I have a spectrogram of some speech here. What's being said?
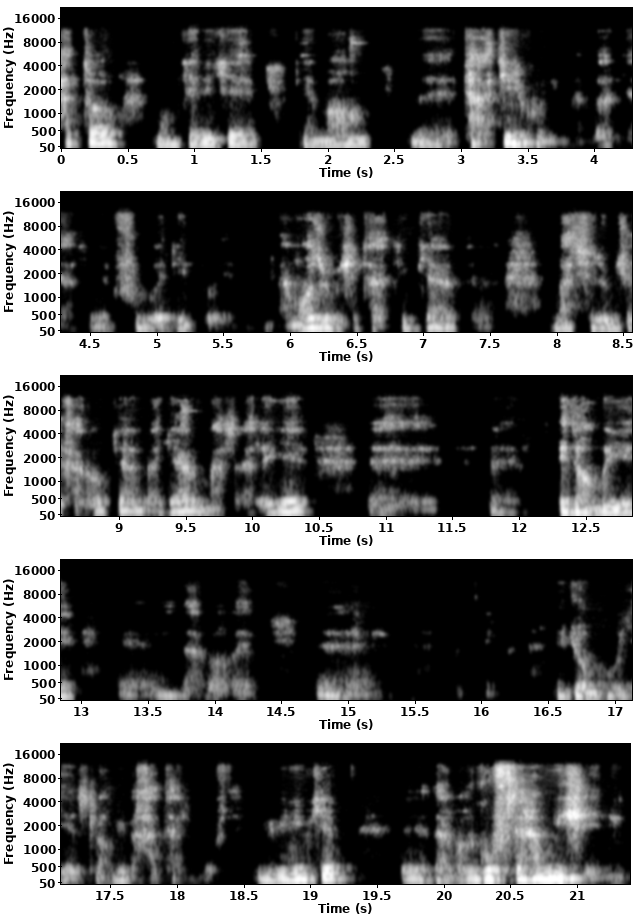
حتی ممکنه که ما تعطیل کنیم مقداری از فروع دین رو نماز رو میشه تعطیل کرد مسجد رو میشه خراب کرد اگر مسئله ادامه در واقع جمهوری اسلامی به خطر میفته می‌بینیم که در واقع گفته هم میشه یعنی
